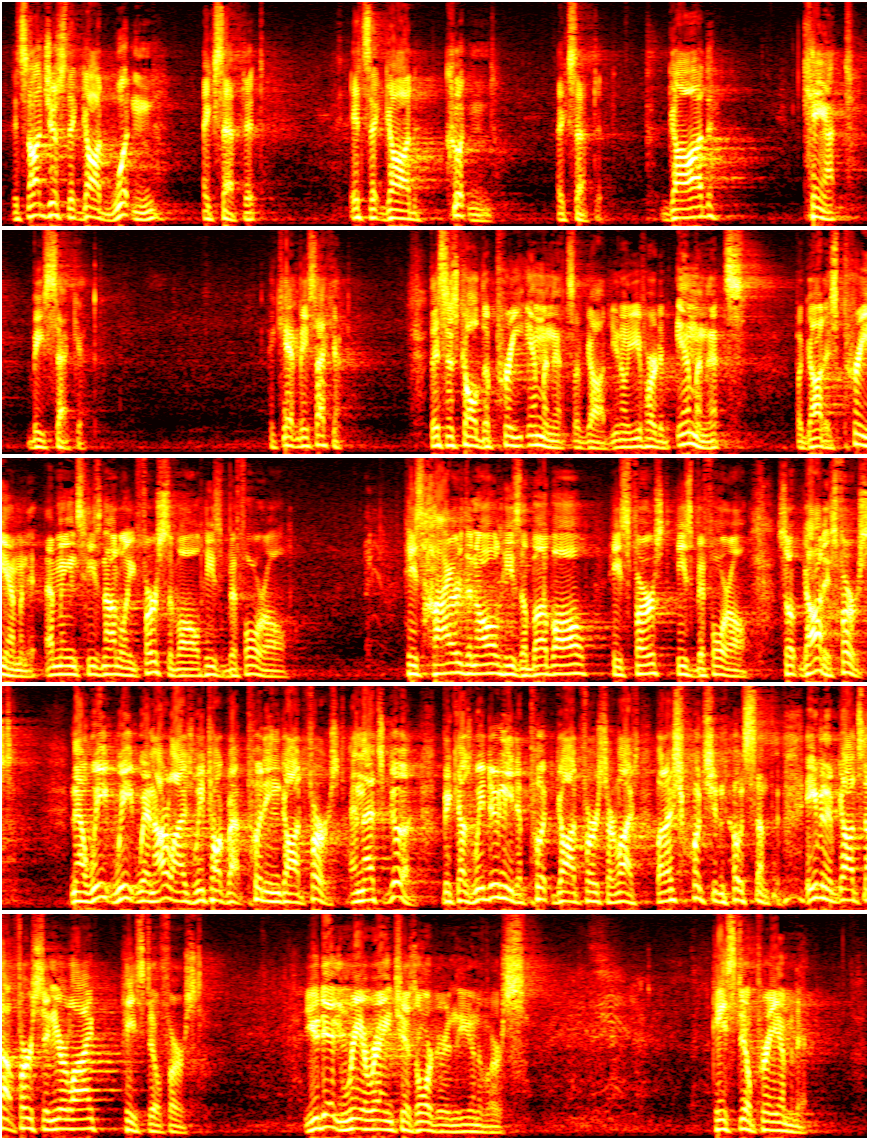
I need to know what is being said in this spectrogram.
it's not just that God wouldn't accept it, it's that God couldn't accept it. God can't be second. He can't be second. This is called the preeminence of God. You know, you've heard of eminence, but God is preeminent. That means He's not only first of all, He's before all. He's higher than all, He's above all, He's first, He's before all. So God is first. Now, we, we, in our lives, we talk about putting God first, and that's good because we do need to put God first in our lives. But I just want you to know something. Even if God's not first in your life, He's still first. You didn't rearrange His order in the universe, He's still preeminent.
